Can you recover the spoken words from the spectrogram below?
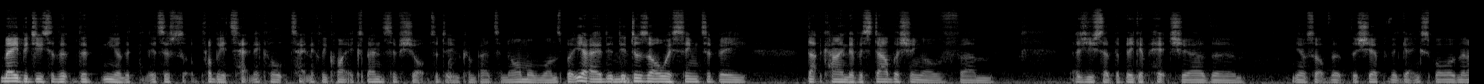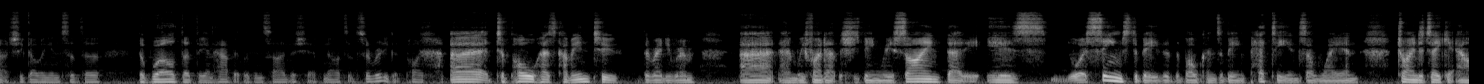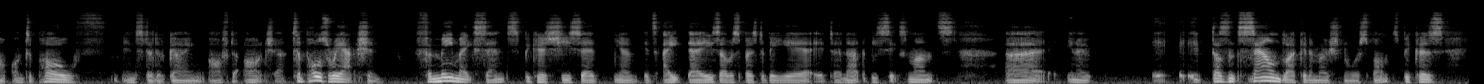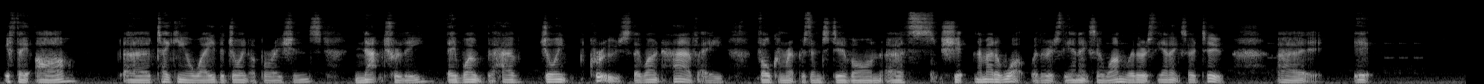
maybe due to the, the you know the, it's a, probably a technical technically quite expensive shot to do compared to normal ones but yeah it, mm. it hmm. does always seem to be that kind of establishing of um, as you said the bigger picture the you know sort of the, the ship that getting spoiled and then actually going into the the world that they inhabit with inside the ship. No, it's, it's a really good point. Uh, T'Pol has come into the ready room, uh, and we find out that she's being reassigned. That it is, or it seems to be, that the Vulcans are being petty in some way and trying to take it out on T'Pol instead of going after Archer. T'Pol's reaction for me makes sense because she said, you know, it's eight days. I was supposed to be here. It turned out to be six months. Uh, you know, it, it, doesn't sound like an emotional response because if they are, uh, taking away the joint operations, naturally they won't have joint crews. They won't have a Vulcan representative on Earth's ship, no matter what, whether it's the NX-01, whether it's the NX-02. Uh, it,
